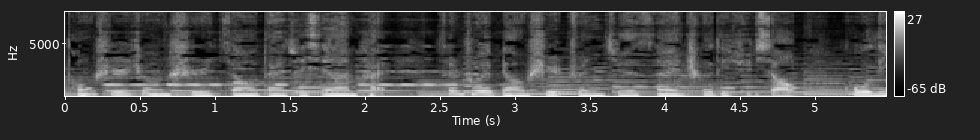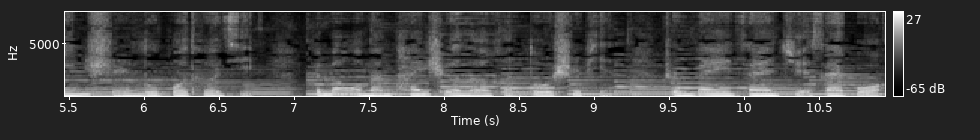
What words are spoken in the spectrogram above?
同时正式交代最新安排。赞助也表示，准决赛彻底取消，故临时录播特辑。原本我们拍摄了很多视频，准备在决赛播，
